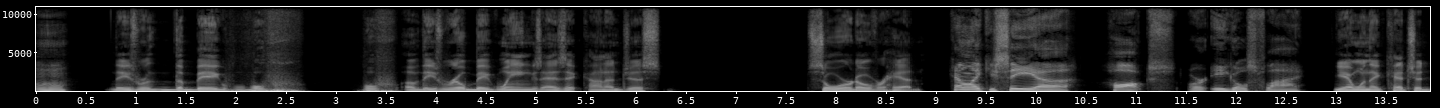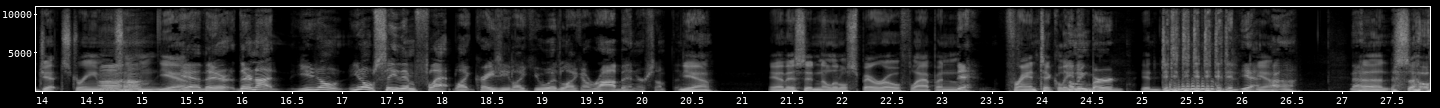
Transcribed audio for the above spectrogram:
Mm-hmm. These were the big woof, woof of these real big wings as it kind of just soared overhead. Kind of like you see uh, hawks or eagles fly. Yeah, when they catch a jet stream or Uh-huh. something. Yeah. Yeah, they're they're not. You don't you don't see them flap like crazy like you would like a robin or something. Yeah. Yeah, this isn't a little sparrow flapping Yeah. frantically. to- Hummingbird. Yeah. Yeah. Uh, so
